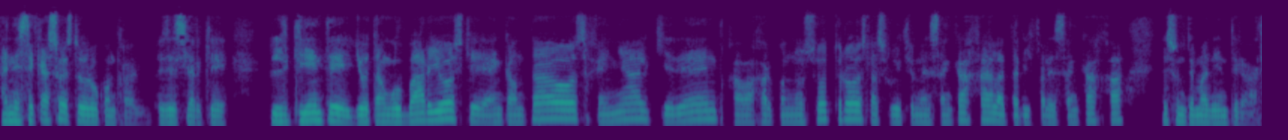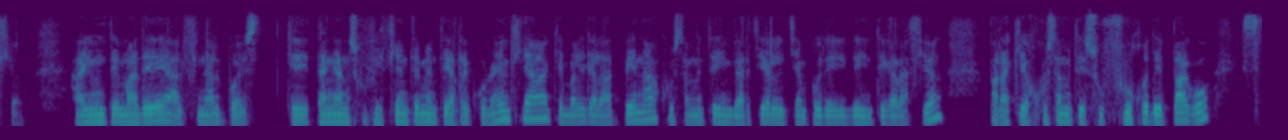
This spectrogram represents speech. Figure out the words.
En ese caso es todo lo contrario. Es decir, que el cliente, yo tengo varios que encantados, genial, quieren trabajar con nosotros, la solución les encaja, la tarifa les encaja, es un tema de integración. Hay un tema de, al final, pues que tengan suficientemente recurrencia, que valga la pena justamente invertir el tiempo de, integración para que justamente su flujo de pago se,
